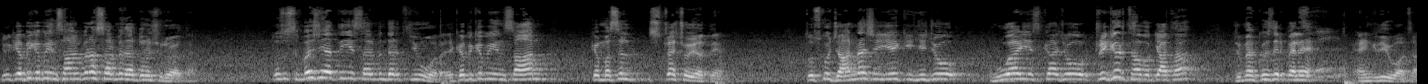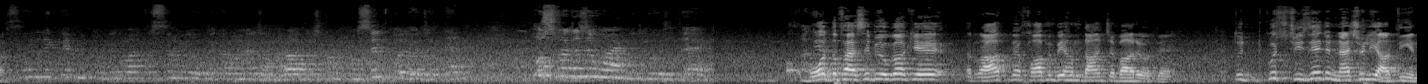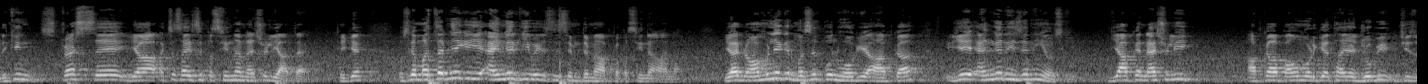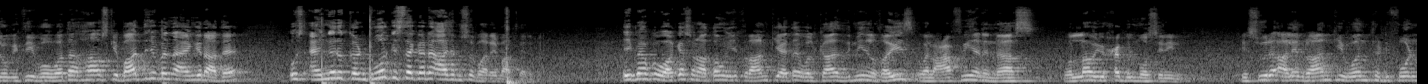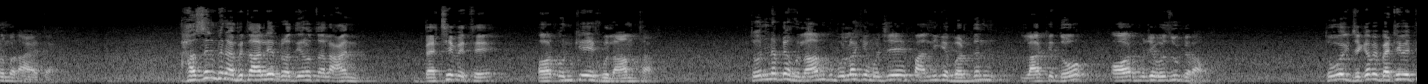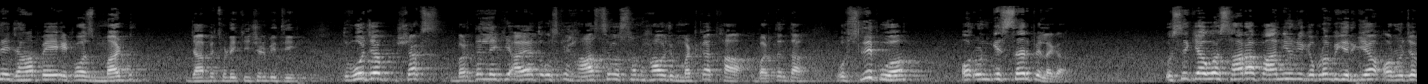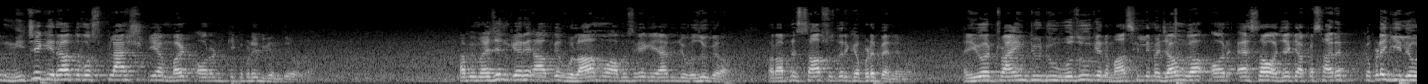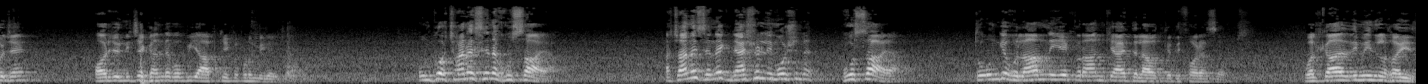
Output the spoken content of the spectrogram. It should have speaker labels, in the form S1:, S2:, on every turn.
S1: کیونکہ کبھی کبھی انسان کو نا سر میں درد ہونا شروع ہوتا ہے۔ تو اسے سمجھ نہیں آتی یہ سر میں درد کیوں ہو رہا ہے۔ کبھی کبھی انسان کے مسل اسٹریچ ہو جاتے ہیں۔ تو اس کو جاننا چاہیے کہ یہ جو ہوا ہے، اس کا جو ٹریگر تھا، وہ کیا تھا؟ جو میں کچھ دیر پہلے اینگری ہوا تھا۔ بہت دفعہ ایسے بھی ہوگا کہ رات میں خواب میں بھی ہم دان چبا رہے ہوتے ہیں۔ تو کچھ چیزیں جو نیچرلی آتی ہیں، لیکن اسٹریس سے یا ایکسرسائز سے پسینہ نیچرلی آتا ہے، ٹھیک ہے؟ اس کا مطلب نہیں ہے کہ یہ اینگر کی وجہ سے سمٹم ہے آپ کا پسینہ آنا۔ یا نارملی اگر مسل پل ہو گیا آپ کا، یہ اینگر ریزن نہیں ہے اس کی۔ یہ آپ کا نیچرلی آپ کا پاؤں مڑ گیا تھا یا جو بھی چیز ہو گئی تھی، وہ ہوا تھا۔ ہاں اس کے بعد جو بندہ اینگر آتا ہے، اس اینگر کو کنٹرول کس طرح کرنا ہے؟ آج ہم اس کے بارے میں بات کریں گے۔ ایک میں آپ کو واقعہ سناتا ہوں، یہ قرآن کی آیت ہے والکاظمین الغیظ والعافین عن الناس واللہ یحب المحسنین یہ سورہ آل عمران کی 134 نمبر آیت ہے۔ حسن بن ابی طالب رضی اللہ تعالیٰ عنہ بیٹھے ہوئے تھے اور ان کے ایک غلام تھا۔ تو انہوں نے اپنے غلام کو بولا کہ مجھے پانی کے برتن لا کے دو اور مجھے وضو کراؤ۔ تو وہ ایک جگہ پہ بیٹھے ہوئے تھے جہاں پہ اٹ واز مڈ جہاں پہ تھوڑی کیچڑ بھی تھی۔ تو وہ جب شخص برتن لے کے آیا تو اس کے ہاتھ سے وہ سمہاؤ جو مٹکا تھا، برتن تھا، وہ سلپ ہوا اور ان کے سر پہ لگا۔ اس سے کیا ہوا؟ سارا پانی ان کے کپڑوں پہ گر گیا اور وہ جب نیچے گرا تو وہ سپلیش کیا مڈ اور ان کے کپڑے بھی گندے ہو گئے۔ اب امیجن کریں آپ کے غلام ہو، آپ اسے کہیں کہ یار مجھے وضو کراؤ اور آپ نے صاف ستھرے کپڑے پہنے ہوئے۔ And you are trying to do وضو کے نماز کے لیے میں جاؤں گا اور ایسا ہو جائے کہ آپ کے سارے کپڑے گیلے ہو جائیں اور جو نیچے گند ہے وہ بھی آپ کے کپڑوں میں گر جائے۔ ان کو اچانک سے نا غصہ آیا۔ اچانک سے نا ایک نیچرل ایموشن ہے، غصہ آیا۔ تو ان کے غلام نے یہ قرآن کی آیت تلاوت کر دی فوراً سے۔ والکاظمین الغیظ،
